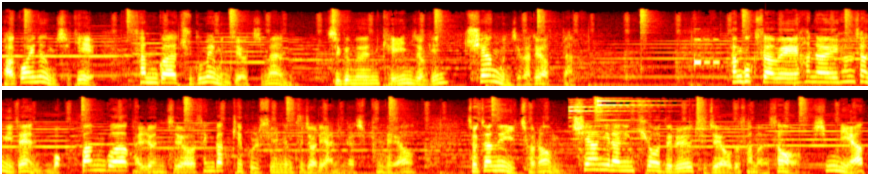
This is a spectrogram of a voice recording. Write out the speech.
과거에는 음식이 삶과 죽음의 문제였지만 지금은 개인적인 취향 문제가 되었다. 한국 사회의 하나의 현상이 된 먹방과 관련지어 생각해 볼 수 있는 구절이 아닌가 싶은데요. 저자는 이처럼 취향이라는 키워드를 주제어로 삼아서 심리학,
